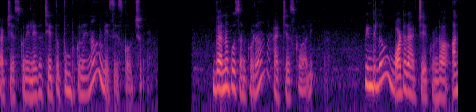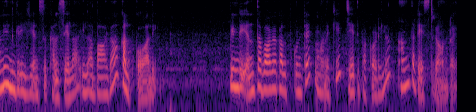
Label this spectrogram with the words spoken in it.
కట్ చేసుకుని లేదా చేత్తో తుంపుకునైనా వేసేసుకోవచ్చు. వెన్నపూసను కూడా యాడ్ చేసుకోవాలి. పిండిలో వాటర్ యాడ్ చేయకుండా అన్ని ఇంగ్రీడియంట్స్ కలిసేలా ఇలా బాగా కలుపుకోవాలి. పిండి ఎంత బాగా కలుపుకుంటే మనకి చేతి పకోడీలు అంత టేస్ట్గా ఉంటాయి.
